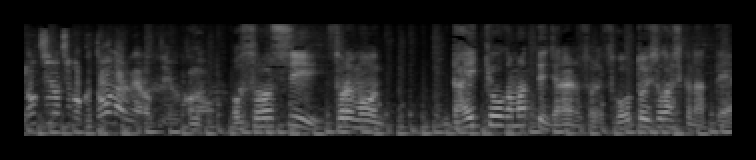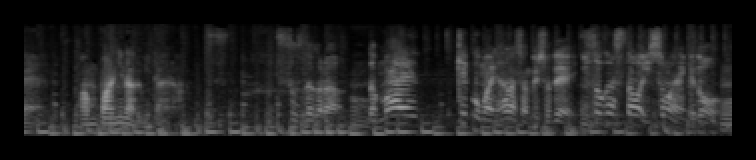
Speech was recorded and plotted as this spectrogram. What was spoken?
後々僕どうなるんやろっていう、この、恐ろしい。それもう大凶が待ってんじゃないの？それ。相当忙しくなってパンパンになるみたいな。そうだから、うん。だ前、結構前に話したのと一緒で、忙しさは一緒なんやけど、うん。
